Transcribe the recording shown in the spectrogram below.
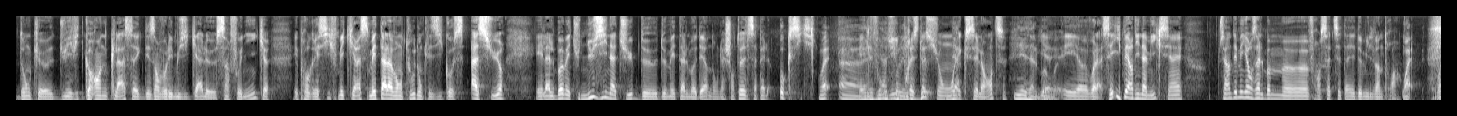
Donc, euh, du Heavy de grande classe avec des envolées musicales symphoniques et progressifs, mais qui reste métal avant tout. Donc, les icos assurent. Et l'album est une usine à tubes de, de métal moderne. Donc, la chanteuse, elle s'appelle Oxy. Ouais, euh, elle elle vient sur une les albums, Et, ouais. et, euh, voilà, c'est hyper dynamique. C'est un, c'est un des meilleurs albums euh, français de cette année 2023. Ouais. Ouais.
